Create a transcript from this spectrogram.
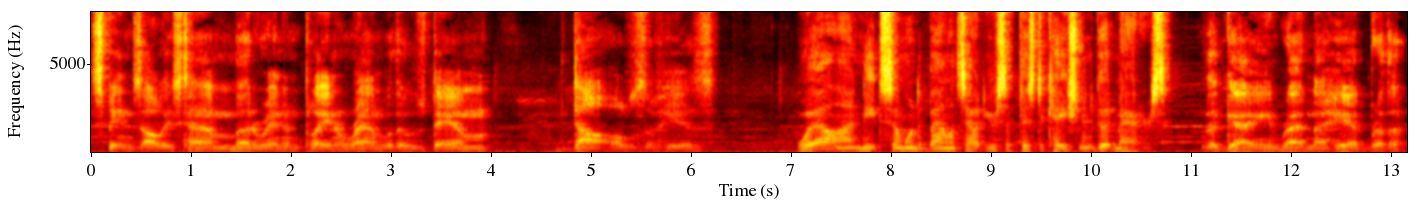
Spends all his time muttering and playing around with those damn dolls of his. Well, I need someone to balance out your sophistication and good manners. The guy ain't riding ahead, brother.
